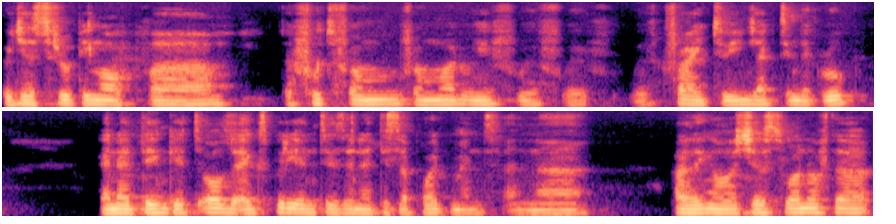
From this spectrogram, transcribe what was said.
we're just ripping off the foot from from what we've we've we've, we've tried to inject in the group, and I think it's all the experiences and the disappointments, and uh, I think I was just one of the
